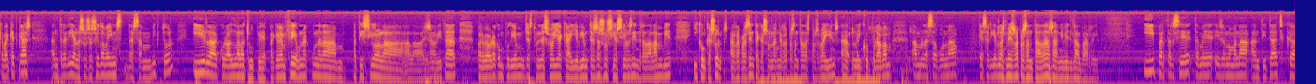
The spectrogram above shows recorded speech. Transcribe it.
que en aquest cas entraria l'associació de veïns de Sant Víctor i la coral de la Trupe perquè vam fer una, una de petició a la, a la Generalitat per veure com podíem gestionar això ja que hi havia tres associacions dintre de l'àmbit i com que són, es representa que són les més representades pels veïns eh, la incorporàvem amb la segona que serien les més representades a nivell del barri i per tercer també és anomenar entitats que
